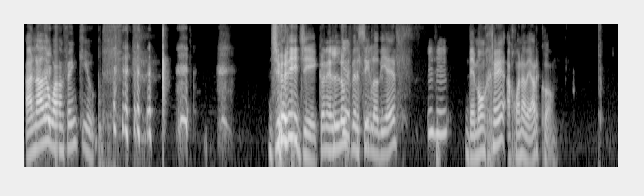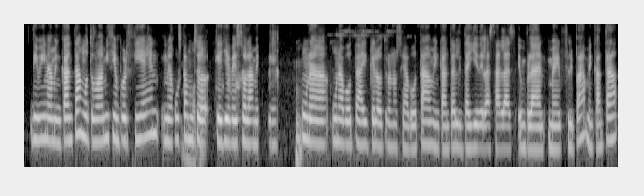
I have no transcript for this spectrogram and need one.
Another one, thank you. Yurigi, con el look del siglo X. De monje a Juana de Arco. Divina, me encanta. Motomami 100%. Me gusta mucho que lleve solamente Mm. una, una bota y que el otro no sea bota. Me encanta el detalle de las alas. En plan, me flipa, me encanta.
